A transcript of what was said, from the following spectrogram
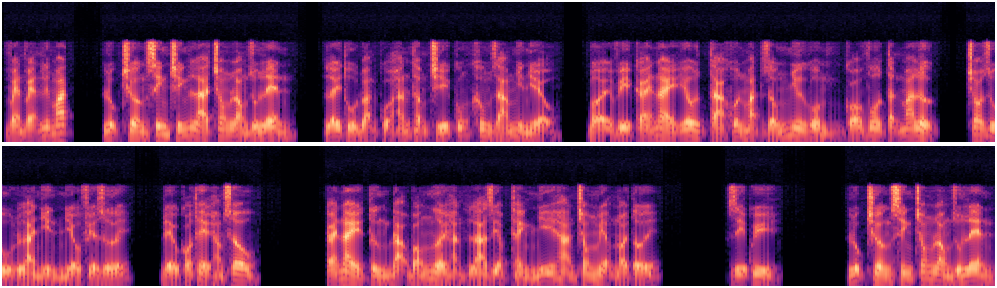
Vẹn vẹn liếc mắt, lục trường sinh chính là trong lòng run lên, lấy thủ đoạn của hắn thậm chí cũng không dám nhìn nhiều, bởi vì cái này yêu tả khuôn mặt giống như gồm có vô tận ma lực, cho dù là nhìn nhiều phía dưới, đều có thể ham sâu. Cái này từng đạo bóng người hẳn là diệp thành nhĩ hãn trong miệng nói tới. Dị quỷ. Lục trường sinh trong lòng run lên,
